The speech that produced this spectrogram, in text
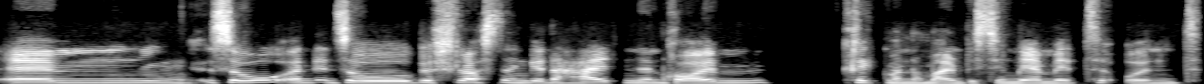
Ähm, so und in so geschlossenen, gehaltenen Räumen kriegt man noch mal ein bisschen mehr mit und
